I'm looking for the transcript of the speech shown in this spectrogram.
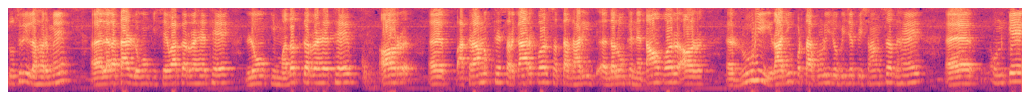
दूसरी लहर में लगातार लोगों की सेवा कर रहे थे, लोगों की मदद कर रहे थे और आक्रामक थे सरकार पर, सत्ताधारी दलों के नेताओं पर और रूढ़ी, राजीव प्रताप रूढ़ी जो बीजेपी सांसद हैं उनके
